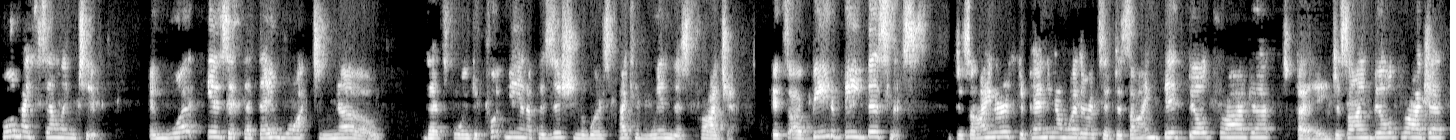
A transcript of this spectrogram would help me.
Who am I selling to? And what is it that they want to know that's going to put me in a position to where I can win this project? It's a B2B business. Designers, depending on whether it's a design bid build project, a design build project,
